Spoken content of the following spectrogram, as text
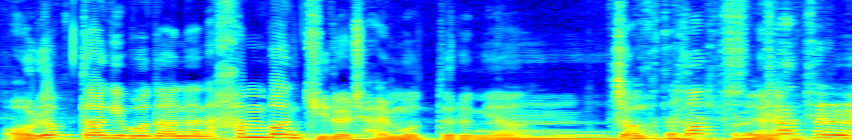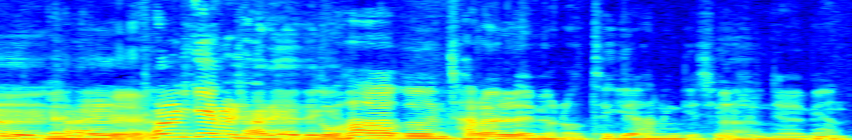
어렵다기보다는 한 번 길을 잘못 들으면 음, 처음부터. 스타트를 네. 잘 네. 설계를 잘해야 또 되겠다. 화학은 잘하려면 어떻게 하는 게 제일 네. 중요하면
